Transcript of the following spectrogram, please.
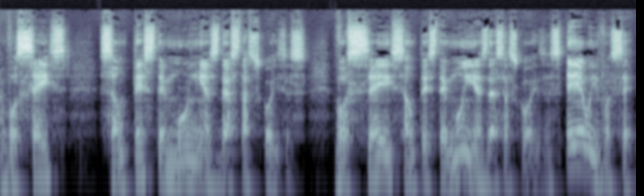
Vocês são testemunhas destas coisas. Vocês são testemunhas dessas coisas. Eu e você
